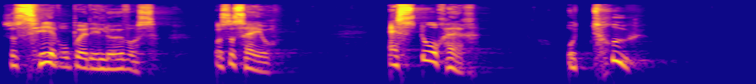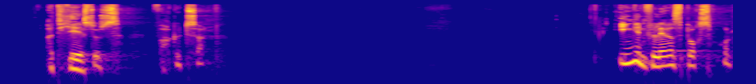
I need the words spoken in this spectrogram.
så ser hun på Edin Løvaas, og så sier hun Jeg står her og tror at Jesus var Guds sønn. Ingen flere spørsmål.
